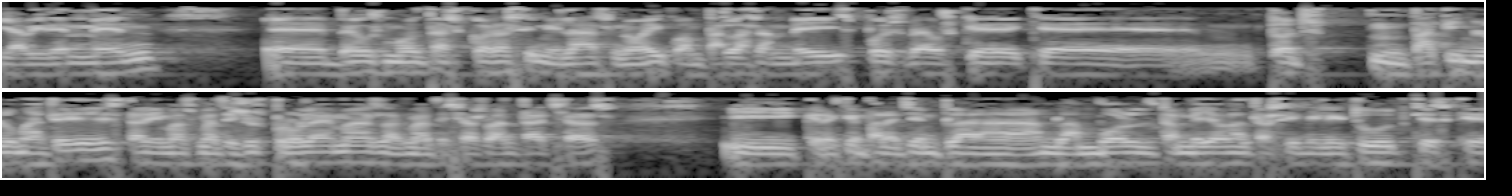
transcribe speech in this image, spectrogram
i evidentment eh, veus moltes coses similars, no? I quan parles amb ells pues, veus que, que tots patim el mateix, tenim els mateixos problemes, les mateixes avantatges i crec que, per exemple, amb l'handbol també hi ha una altra similitud, que és que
